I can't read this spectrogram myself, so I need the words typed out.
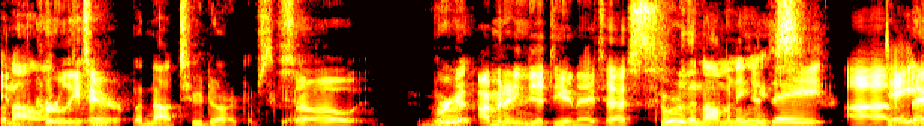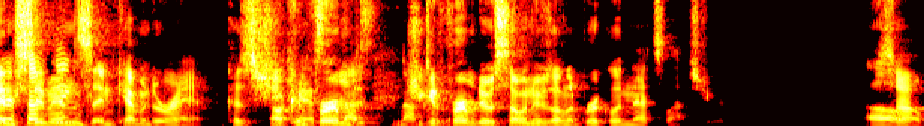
and like, curly too- hair. but not too dark of skin. So who, we're gonna, I'm gonna need a DNA test. who are the Did nominees? they? Uh, date ben or something? Simmons and Kevin Durant because she Okay, so confirmed that's not she too bad. confirmed it was someone who was on the Brooklyn Nets last year. Oh, So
